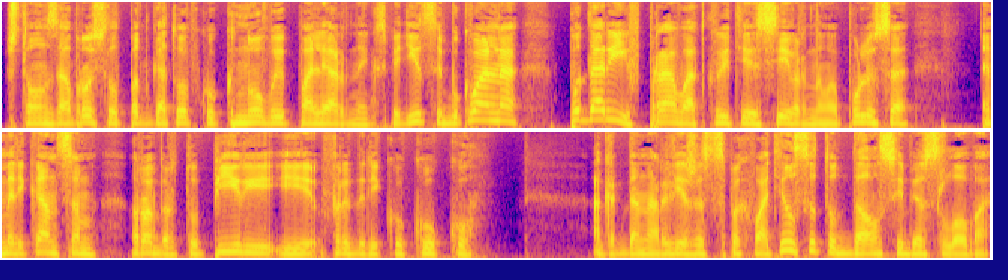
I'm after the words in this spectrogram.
что он забросил подготовку к новой полярной экспедиции, буквально подарив право открытия Северного полюса американцам Роберту Пири и Фредерику Куку. А когда норвежец спохватился, то дал себе слово.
